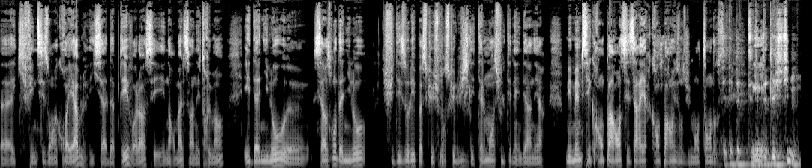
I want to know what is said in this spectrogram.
euh, qui fait une saison incroyable. Il s'est adapté, voilà, c'est normal, c'est un être humain. Et Danilo, euh, sérieusement Danilo, je suis désolé parce que je pense que lui, je l'ai tellement insulté l'année dernière. Mais même ses grands-parents, ses arrière-grands-parents, ils ont dû m'entendre. C'était peut-être peut-être légitime.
